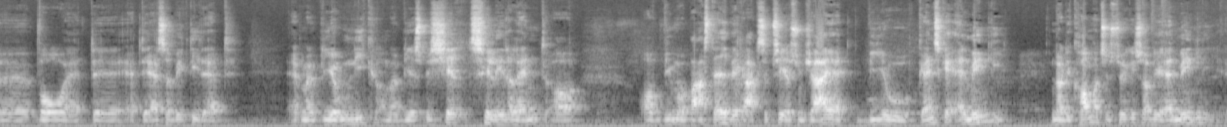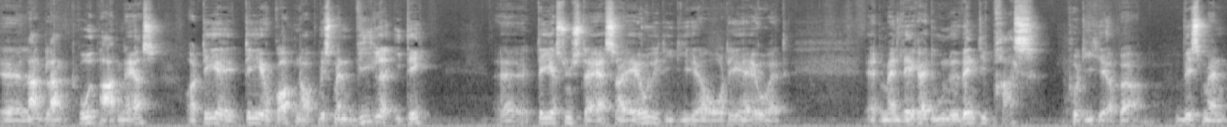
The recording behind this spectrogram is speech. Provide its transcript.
øh, hvor at, øh, at det er så vigtigt, at, at man bliver unik, og man bliver speciel til et eller andet, og, og vi må bare stadigvæk acceptere, synes jeg, at vi er jo ganske almindelige. Når det kommer til stykket, så er vi almindelige, øh, langt, langt hovedparten af os, og det er, det er jo godt nok, hvis man hviler i det. Øh, det, jeg synes, der er så ærgerligt i de her år, det er jo, at, at man lægger et unødvendigt pres på de her børn, hvis man,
